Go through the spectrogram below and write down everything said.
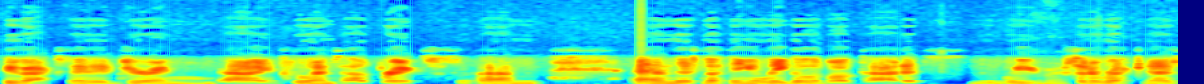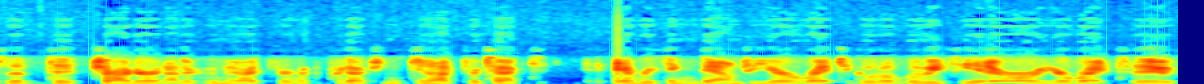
be vaccinated during uh, influenza outbreaks, um, and there's nothing illegal about that. It's we right. sort of recognize that the Charter and other human rights protections do not protect everything down to your right to go to a movie theater or your right to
